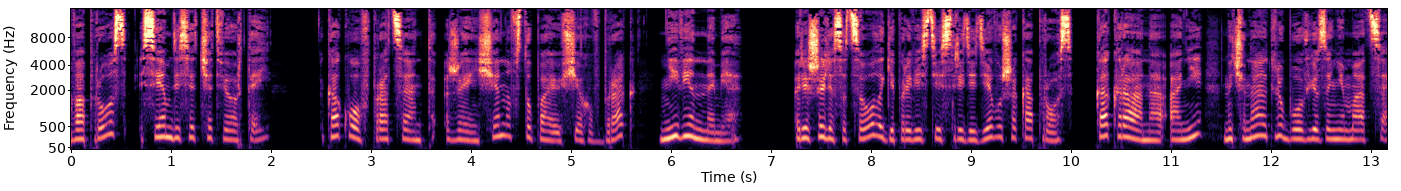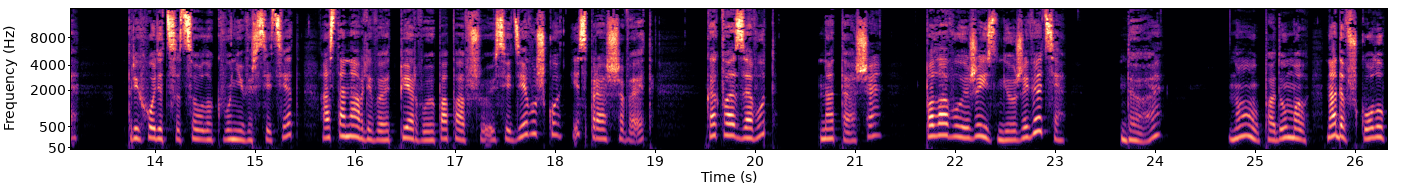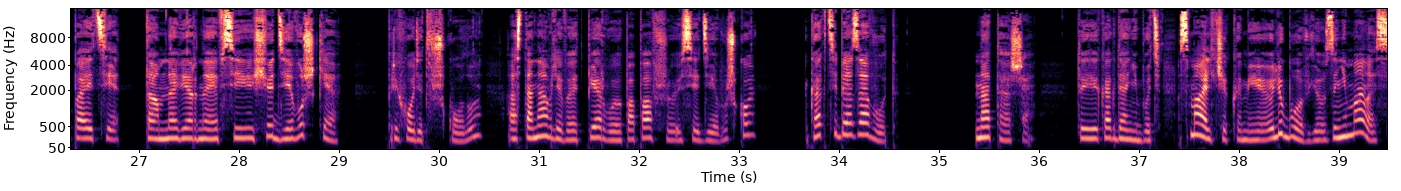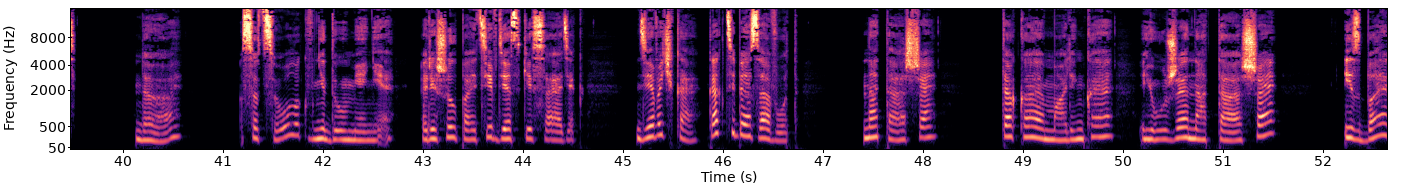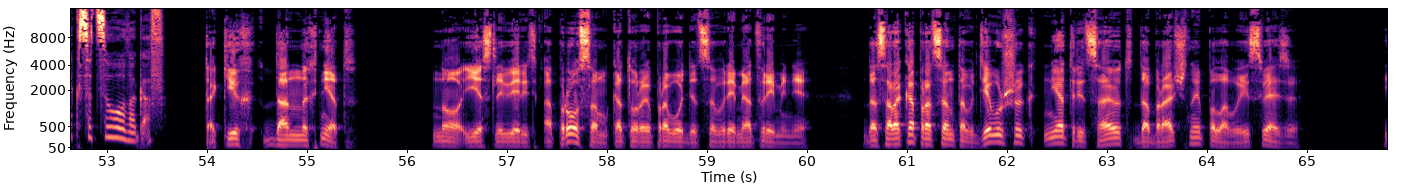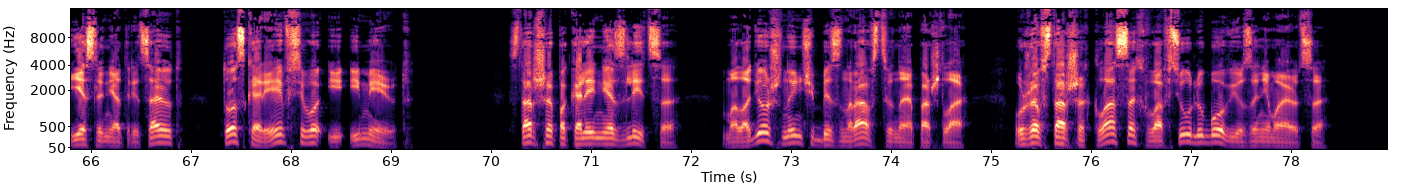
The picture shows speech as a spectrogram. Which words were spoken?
Вопрос 74. Каков процент женщин, вступающих в брак, невинными? Решили социологи провести среди девушек опрос. Как рано они начинают любовью заниматься? Приходит социолог в университет, останавливает первую попавшуюся девушку и спрашивает. «Как вас зовут?» «Наташа». «Половой жизнью живете?» «Да». «Ну, подумал, надо в школу пойти. Там, наверное, все еще девушки». Приходит в школу, останавливает первую попавшуюся девушку. «Как тебя зовут?» «Наташа. Ты когда-нибудь с мальчиками любовью занималась?» «Да». Социолог в недоумении. Решил пойти в детский садик. «Девочка, как тебя зовут?» «Наташа». «Такая маленькая и уже Наташа?» Из баек социологов. Таких данных нет. Но если верить опросам, которые проводятся время от времени, до 40% девушек не отрицают добрачные половые связи. Если не отрицают, то, скорее всего, и имеют. Старшее поколение злится. Молодежь нынче безнравственная пошла. Уже в старших классах вовсю любовью занимаются.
